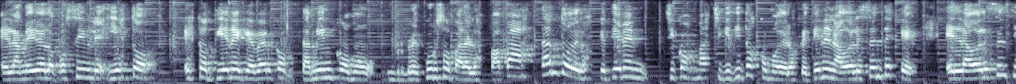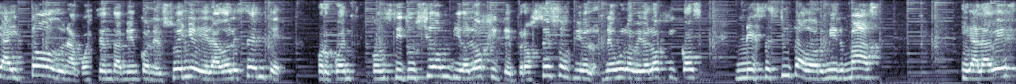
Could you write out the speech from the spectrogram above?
en la medida de lo posible, y esto, esto tiene que ver también como recurso para los papás, tanto de los que tienen chicos más chiquititos como de los que tienen adolescentes, que en la adolescencia hay toda una cuestión también con el sueño y el adolescente por constitución biológica y procesos bio- neurobiológicos necesita dormir más y a la vez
